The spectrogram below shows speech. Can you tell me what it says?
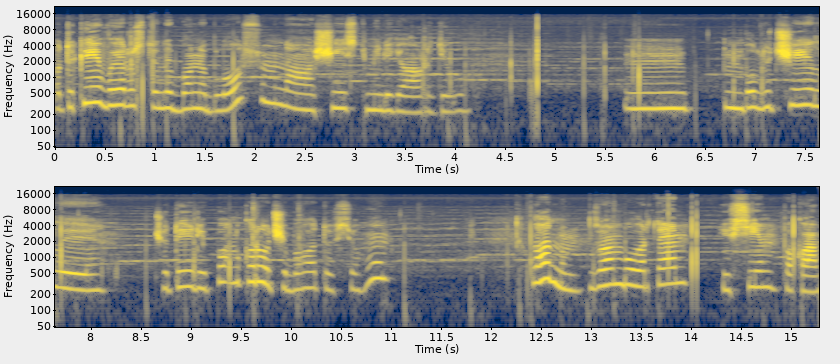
Отакий виростили бонеблосом на 6 мільярдів. Получили 4 па. Ну, коротше, багато всього. Ладно, з вами був Артем і всім пока.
